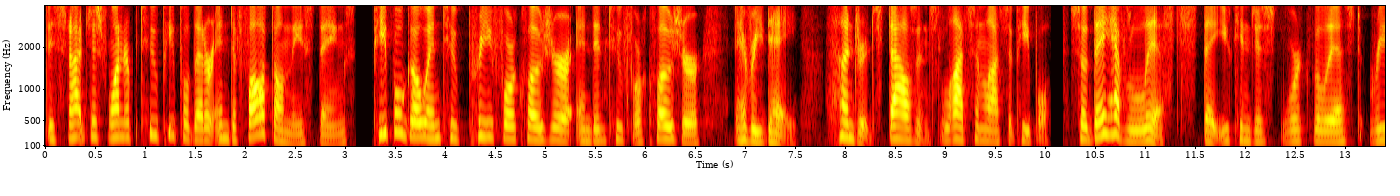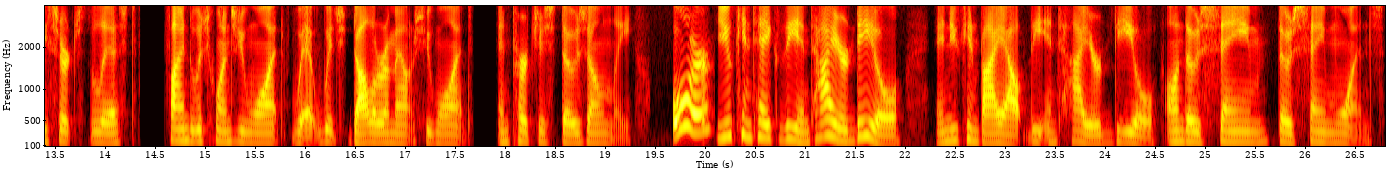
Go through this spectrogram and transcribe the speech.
It's not just one or two people that are in default on these things. People go into pre foreclosure and into foreclosure every day hundreds, thousands, lots and lots of people. So they have lists that you can just work the list, research the list, find which ones you want, which dollar amounts you want, and purchase those only. Or you can take the entire deal and you can buy out the entire deal on those same those same ones.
